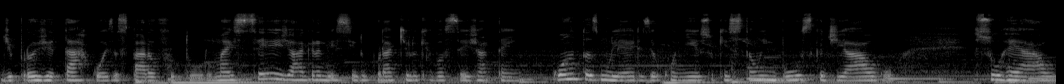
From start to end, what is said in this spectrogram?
de projetar coisas para o futuro, mas seja agradecido por aquilo que você já tem. Quantas mulheres eu conheço que estão em busca de algo surreal?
